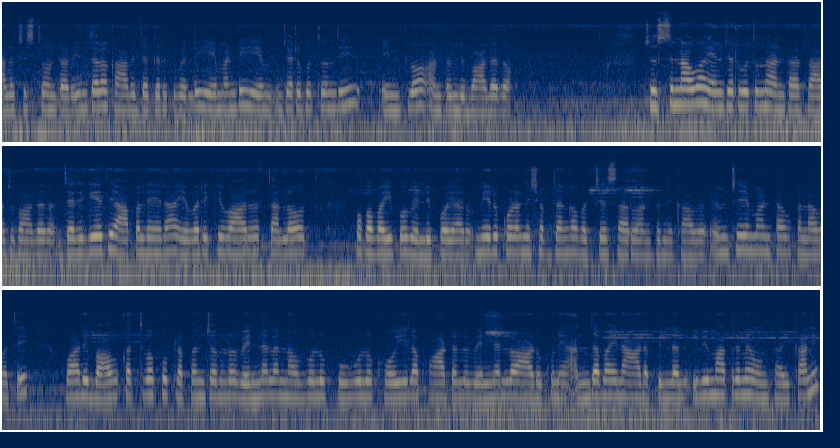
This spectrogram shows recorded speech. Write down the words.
ఆలోచిస్తూ ఉంటాడు. ఇంతలో కావి దగ్గరికి వెళ్ళి ఏమండి ఏం జరుగుతుంది ఇంట్లో? అంటుంది బాధగా. చూస్తున్నావుగా ఏం జరుగుతుందో? అంటాడు రాజు బాధగా. జరిగేది ఆపలేరా? ఎవరికి వారు తలో ఒకవైపు వెళ్ళిపోయారు. మీరు కూడా నిశ్శబ్దంగా వచ్చేశారు అంటుంది కావ్య. ఏం చేయమంటావు కళావతి? వాడి భావుకత్వపు ప్రపంచంలో వెన్నెల నవ్వులు పువ్వులు కోయిల పాటలు వెన్నెల్లో ఆడుకునే అందమైన ఆడపిల్లలు ఇవి మాత్రమే ఉంటాయి. కానీ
